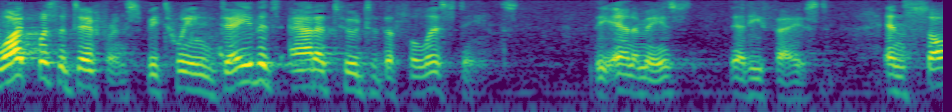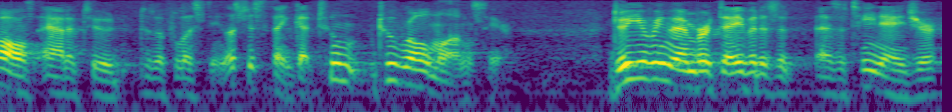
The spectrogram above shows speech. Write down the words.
What was the difference between David's attitude to the Philistines, the enemies that he faced, and Saul's attitude to the Philistines. Let's just think. Got two, two role models here. Do you remember David as a, as a teenager,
